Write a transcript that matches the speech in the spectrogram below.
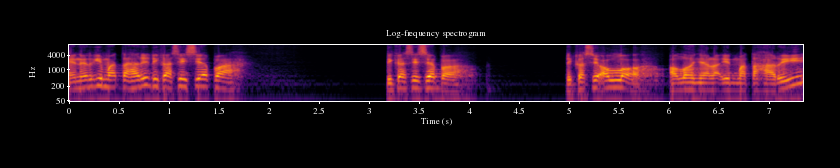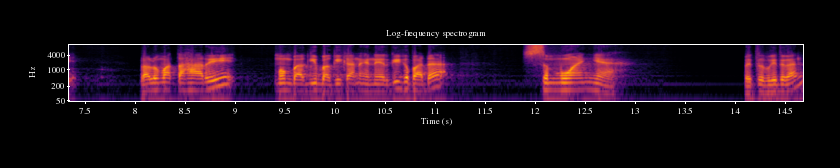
energi matahari dikasih siapa? Dikasih siapa? Dikasih Allah. Allah nyalain matahari, lalu matahari membagi-bagikan energi kepada semuanya. Betul begitu kan?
